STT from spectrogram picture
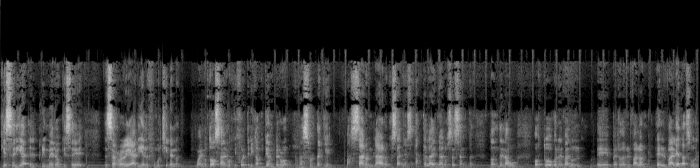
que sería el primero que se desarrollaría en el fútbol chileno bueno, todos sabemos que fue tricampeón, pero resulta que pasaron largos años hasta la década de los 60, donde la U obtuvo con el balón, eh, perdón, el balón, el ballet azul,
